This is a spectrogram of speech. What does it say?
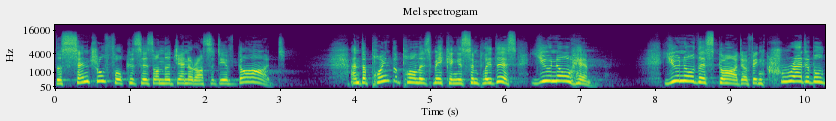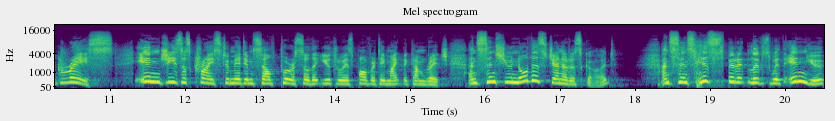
the central focus is on the generosity of God. And the point that Paul is making is simply this you know him. You know this God of incredible grace in Jesus Christ who made himself poor so that you through his poverty might become rich. And since you know this generous God, and since His Spirit lives within you,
